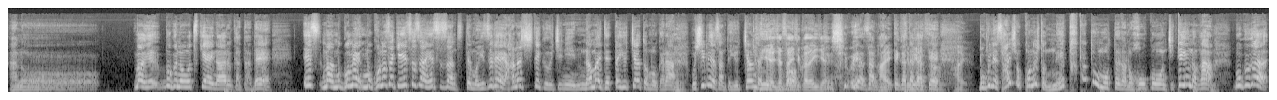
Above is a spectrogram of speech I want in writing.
あのーまあえ僕のお付き合いのある方で S まあもうごめん。もうこの先 S さん S さんっつってもいずれ話していくうちに名前絶対言っちゃうと思うから、もう渋谷さんって言っちゃうんだけれども。いやじゃあ最初からいいじゃないです渋谷さんって方がいて、はい。僕ね最初この人ネタだと思ってたの方向音痴。っていうのが、僕が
